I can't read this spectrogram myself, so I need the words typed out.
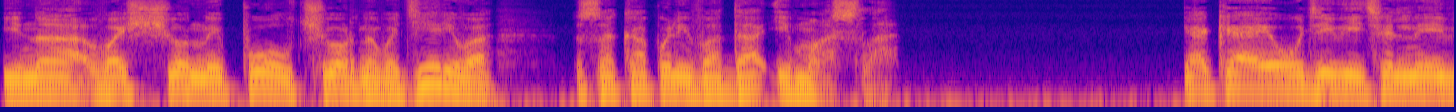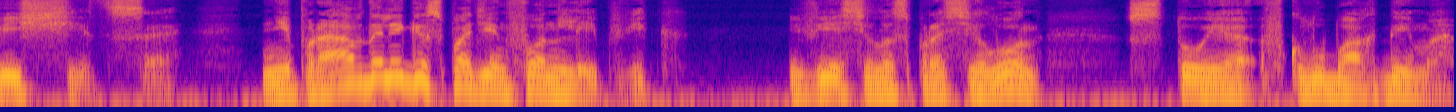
и на вощенный пол черного дерева закапали вода и масло. «Какая удивительная вещица! Не правда ли, господин фон Липвик?» — весело спросил он, стоя в клубах дыма.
